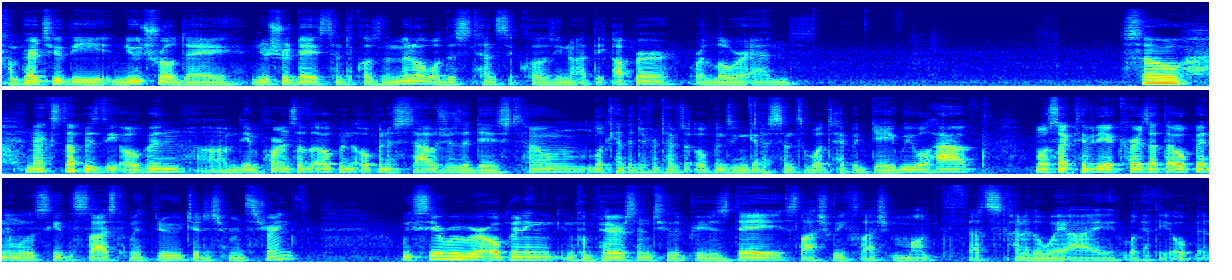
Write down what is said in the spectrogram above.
compared to the neutral day, neutral days tend to close in the middle, while this tends to close, you know, at the upper or lower ends. So next up is the open. Um, the importance of the open. The open establishes the day's tone. Looking at the different types of opens, you can get a sense of what type of day we will have. Most activity occurs at the open, and we'll see the size coming through to determine strength. We see where we were opening in comparison to the previous day slash week slash month. That's kind of the way I look at the open.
